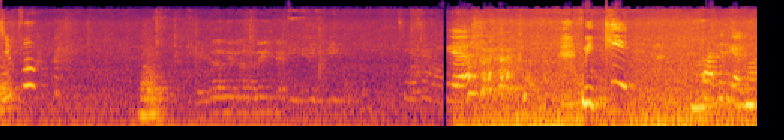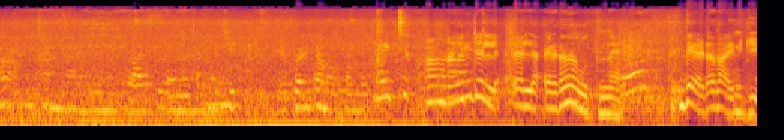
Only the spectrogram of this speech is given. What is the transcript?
ശിപ്പു. നിക്കി. ആ റൈറ്റ് അല്ല അല്ല ഇടതാ കുത്തുന്നേ. ഇത് ഇടതാ എനിക്ക്.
